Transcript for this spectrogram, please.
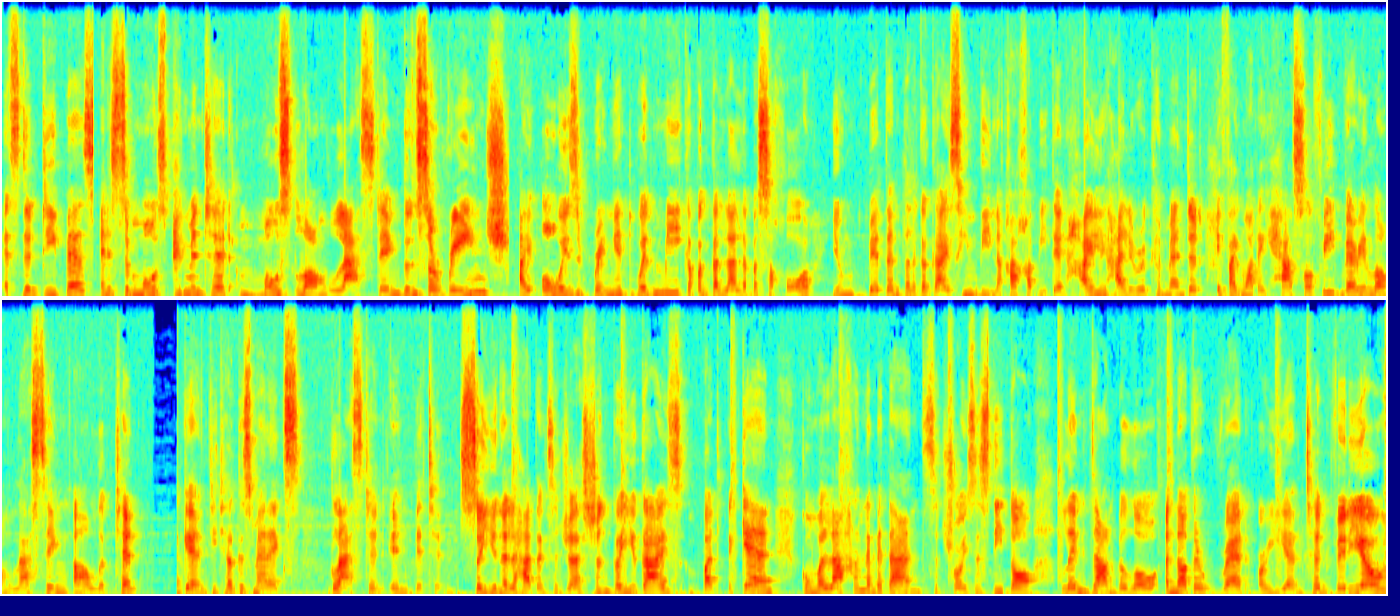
It's the deepest and it's the most pigmented, most long-lasting dun sa range. I always bring it with me kapag kalalabas ako. Yung Bitten talaga guys, hindi nakakabitin. Highly, highly recommend recommended if I want a hassle-free, very long-lasting uh, lip tint. Again, Detail Cosmetics glass tint in Bitten. So yun na lahat ng suggestion ko you guys. But again, kung wala kang nabitan sa choices dito, link down below another red-oriented video.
